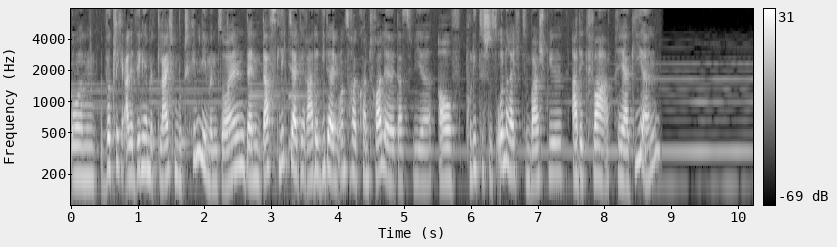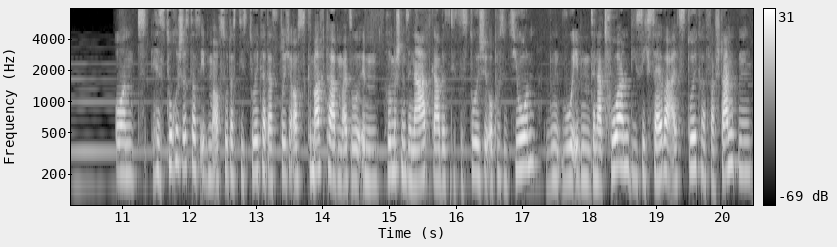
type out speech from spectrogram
und wirklich alle Dinge mit Gleichmut hinnehmen sollen, denn das liegt ja gerade wieder in unserer Kontrolle, dass wir auf politisches Unrecht zum Beispiel adäquat reagieren. Und historisch ist das eben auch so, dass die Stoiker das durchaus gemacht haben. Also im römischen Senat gab es diese stoische Opposition, wo eben Senatoren, die sich selber als Stoiker verstanden,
